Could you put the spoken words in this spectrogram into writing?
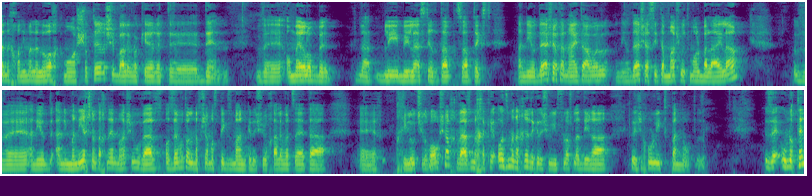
הנכונים על הלוח כמו השוטר שבא לבקר את אה, דן ואומר לו ב, בלי, בלי להסתיר את הסאבטקסט אני יודע שאתה נייט אוול אני יודע שעשית משהו אתמול בלילה ואני יודע, מניח שאתה מתכנן משהו ואז עוזב אותו לנפשו מספיק זמן כדי שהוא יוכל לבצע את החילוץ של רורשך ואז מחכה עוד זמן אחרי זה כדי שהוא יפלוש לדירה כדי שיוכלו להתפנות. וזה, זה, הוא נותן,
